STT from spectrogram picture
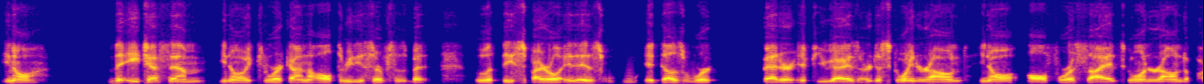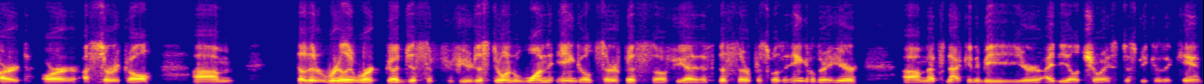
you know, the HSM, you know, it can work on all 3D surfaces, but with the spiral, it is, it does work better if you guys are just going around, you know, all four sides going around a part or a circle. Um, doesn't really work good just if, if, you're just doing one angled surface. So if you if the surface was angled right here, um, that's not going to be your ideal choice just because it can't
